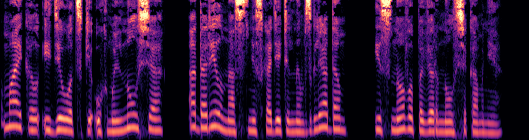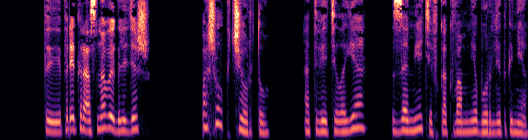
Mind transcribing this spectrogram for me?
Майкл идиотски ухмыльнулся, одарил нас снисходительным взглядом и снова повернулся ко мне. «Ты прекрасно выглядишь». «Пошел к черту», — ответила я, заметив, как во мне бурлит гнев.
